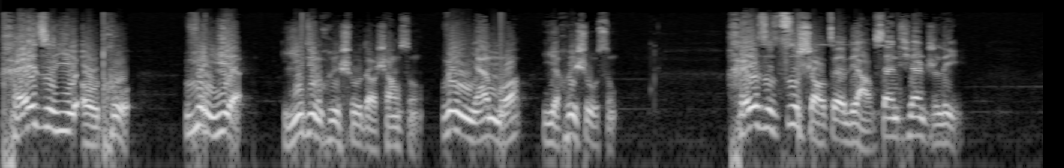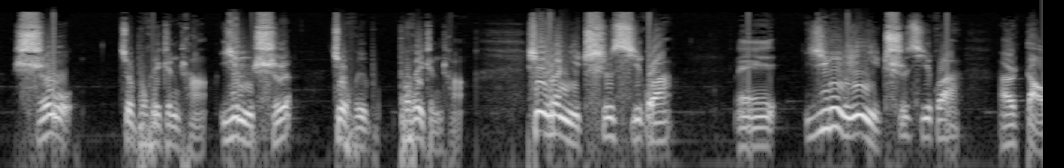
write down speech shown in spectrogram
孩子一呕吐，胃液一定会受到伤损，胃黏膜也会受损。孩子至少在两三天之内，食物就不会正常，饮食就会不不会正常。所以说，你吃西瓜，嗯，因为你吃西瓜而导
